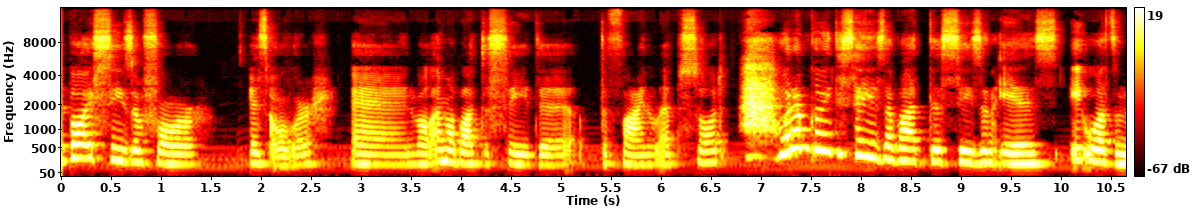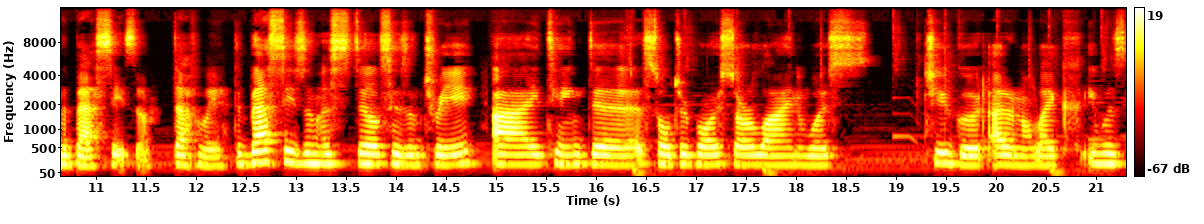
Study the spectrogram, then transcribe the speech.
Boys season 4 is over and well I'm about to see the the final episode. what I'm going to say is about this season is it wasn't the best season. Definitely. The best season is still season 3. I think the Soldier Boy storyline was too good. I don't know, like it was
